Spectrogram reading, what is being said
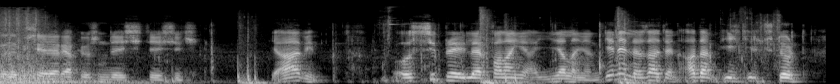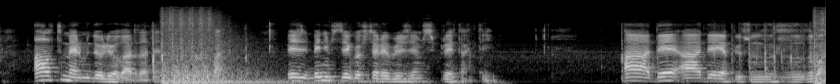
böyle bir şeyler yapıyorsun değişik değişik. Ya abi o spreyler falan ya, yalan yani. Genelde zaten adam ilk 3 4 6 mermide ölüyorlar zaten. Bak benim size gösterebileceğim sprey taktiği. AD AD yapıyorsunuz hızlı hızlı bak.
